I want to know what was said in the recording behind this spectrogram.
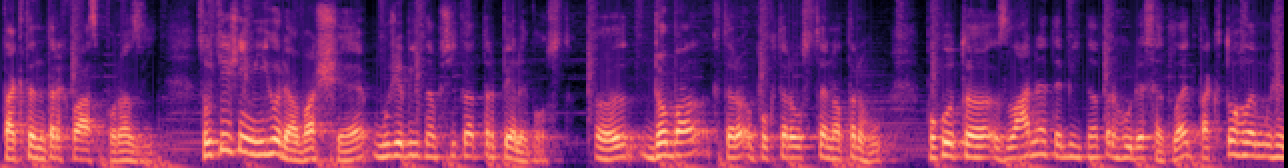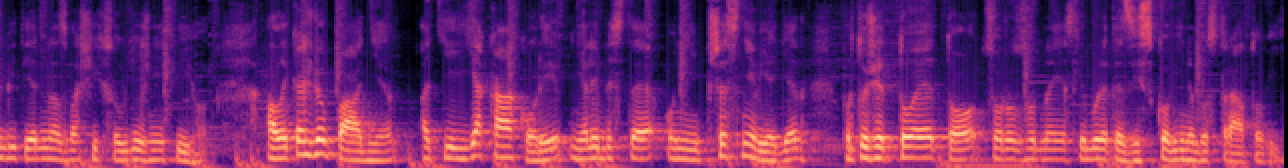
tak ten trh vás porazí. Soutěžní výhoda vaše může být například trpělivost. Eh, doba, kterou, po kterou jste na trhu. Pokud zvládnete být na trhu 10 let, tak tohle může být jedna z vašich soutěžních výhod. Ale každopádně, ať je jakákoliv, měli byste o ní přesně vědět, protože to je to, co rozhodne, jestli budete ziskový nebo ztrátový.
